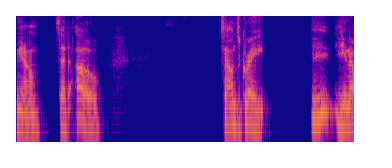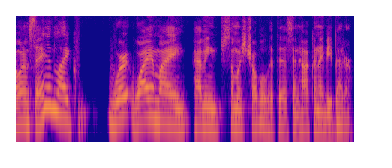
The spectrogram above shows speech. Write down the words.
you know, said, oh, sounds great. You know what I'm saying? Like, where why am I having so much trouble with this? And how can I be better?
